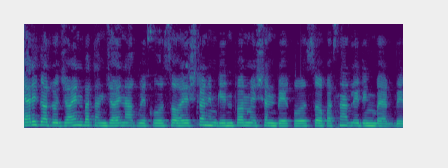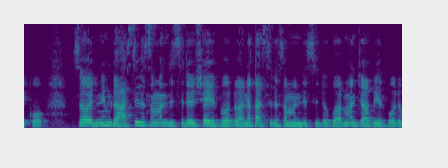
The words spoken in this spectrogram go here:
ಯಾರಿಗಾದ್ರೂ ಜಾಯಿನ್ ಬಟನ್ ಜಾಯಿನ್ ಆಗಬೇಕು ಸೊ ಎಷ್ಟೋ ನಿಮಗೆ ಇನ್ಫಾರ್ಮೇಷನ್ ಬೇಕು ಸೊ ಪರ್ಸ್ನಲ್ ಲೀಡಿಂಗ್ ಬೇಕು ಸೊ ನಿಮ್ಮದು ಆಸ್ತಿಗೆ ಸಂಬಂಧಿಸಿದ ವಿಷಯ ಇರ್ಬೋದು, ಹಣಕಾಸಿಗೆ ಸಂಬಂಧಿಸಿದ್ದು ಗೌರ್ಮೆಂಟ್ ಜಾಬ್ ಇರ್ಬೋದು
